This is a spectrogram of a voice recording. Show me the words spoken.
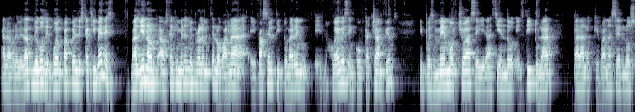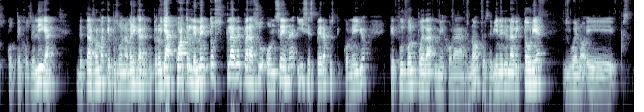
a la brevedad luego del buen papel de Oscar Jiménez. Más bien a Oscar Jiménez muy probablemente lo van a, eh, va a ser titular en, el jueves en Conca Champions y pues Memo Ochoa seguirá siendo el titular para lo que van a ser los cotejos de liga. De tal forma que, pues bueno, América recuperó ya cuatro elementos clave para su oncena y se espera, pues que con ello, que el fútbol pueda mejorar, ¿no? Pues se viene de una victoria y bueno, eh, pues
